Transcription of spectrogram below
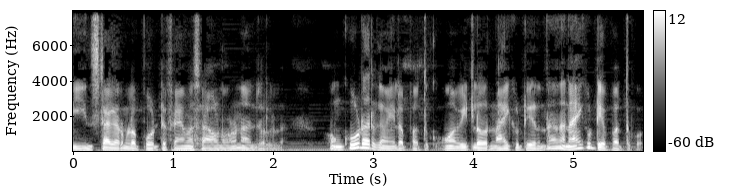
நீ இன்ஸ்டாகிராமில் போட்டு ஃபேமஸ் ஆகணும்னு நான் சொல்லலை. உன் கூட இருக்கவங்கள பார்த்துக்கோ. உன் வீட்டில் ஒரு நாய்க்குட்டி இருந்தால் அந்த நாய்க்குட்டியை பார்த்துக்கோ.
